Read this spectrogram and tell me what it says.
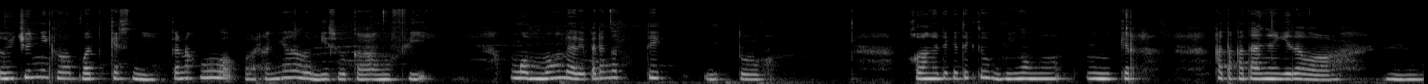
lucu nih kalau podcast nih. Karena aku orangnya lebih suka ngevi ngomong daripada ngetik gitu. Kalau ngetik-ngetik tuh bingung mikir kata-katanya gitu loh. Hmm,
